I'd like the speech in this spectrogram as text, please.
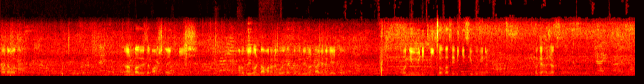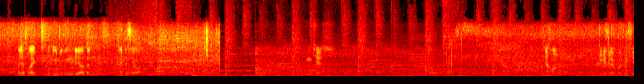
কয়টা বাজে? এখন বাজেছে পাঁচটা এক বিশ আরও দুই ঘণ্টা আমার এনে বয়ে থাকতে দুই ঘণ্টা আগে নাকি আইতে হয়। ও নিউমেরিক কী চলতেছে এটি কিছুই বুঝি না তো দেখা যাক আচ্ছা ফ্লাইট বুকিং টুকিং দিয়া দেন আইতেছি আবার তো বুকিং শেষ তো এখন টিকিট লেগে রয়েছি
